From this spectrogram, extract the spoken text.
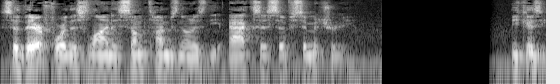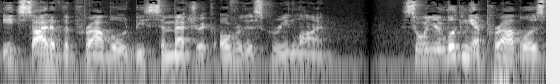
So therefore, this line is sometimes known as the axis of symmetry because each side of the parabola would be symmetric over this green line. So when you're looking at parabolas,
